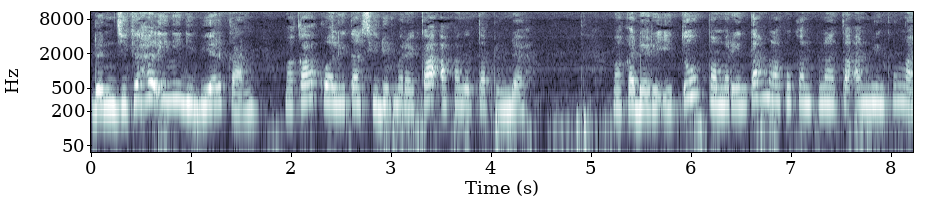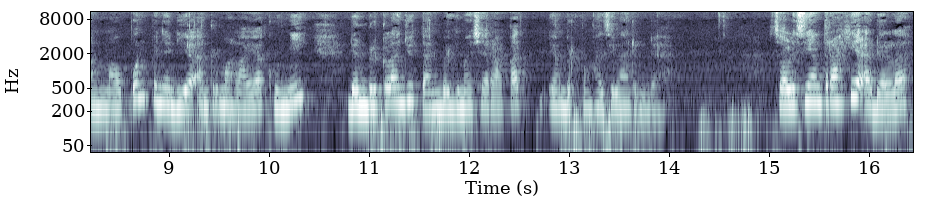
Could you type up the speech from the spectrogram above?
Dan jika hal ini dibiarkan, maka kualitas hidup mereka akan tetap rendah maka dari itu, pemerintah melakukan penataan lingkungan maupun penyediaan rumah layak huni dan berkelanjutan bagi masyarakat yang berpenghasilan rendah. Solusi yang terakhir adalah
